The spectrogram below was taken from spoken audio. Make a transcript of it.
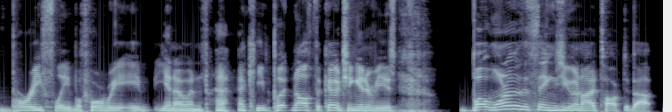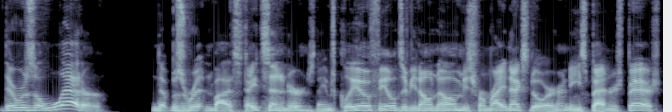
briefly before we, you know, and I keep putting off the coaching interviews. But one of the things you and I talked about, there was a letter that was written by a state senator. His name's Cleo Fields. If you don't know him, he's from right next door in East Baton Rouge Parish.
